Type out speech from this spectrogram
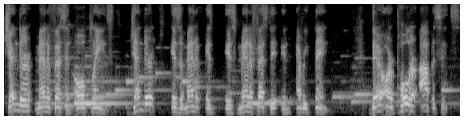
Gender manifests in all planes. Gender is a man is, is manifested in everything. There are polar opposites,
